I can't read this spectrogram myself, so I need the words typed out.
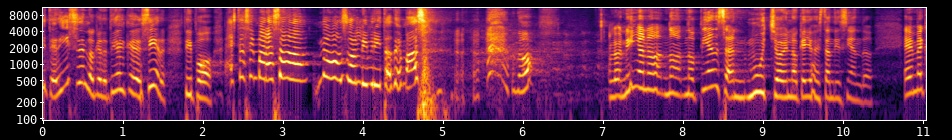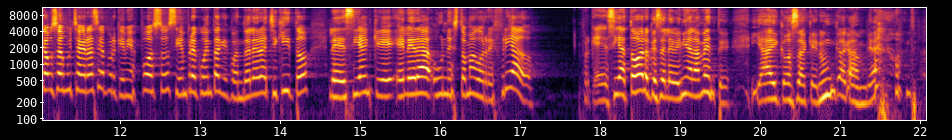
y te dicen lo que te tienen que decir. Tipo, ¿estás embarazada? No, son libritos de más. ¿No? Los niños no, no, no, piensan mucho en lo que ellos están diciendo. Mí me causa mucha gracia porque mi esposo siempre cuenta que cuando él era chiquito le decían que él era un estómago resfriado, porque decía todo lo que se le venía a la mente. Y hay cosas que nunca cambian.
